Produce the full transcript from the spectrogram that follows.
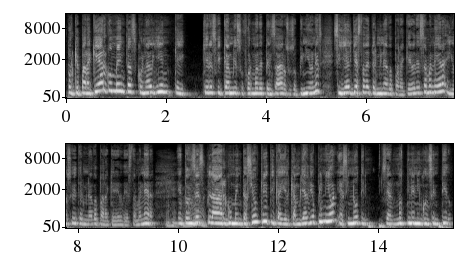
Porque ¿para qué argumentas con alguien que quieres que cambie su forma de pensar o sus opiniones si él ya está determinado para querer de esa manera y yo soy determinado para querer de esta manera? Entonces, la argumentación crítica y el cambiar de opinión es inútil. O sea, no tiene ningún sentido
